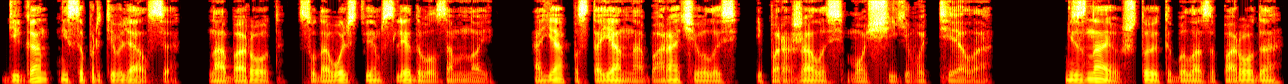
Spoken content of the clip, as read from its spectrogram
Гигант не сопротивлялся, наоборот, с удовольствием следовал за мной, а я постоянно оборачивалась и поражалась мощи его тела. Не знаю, что это была за порода,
